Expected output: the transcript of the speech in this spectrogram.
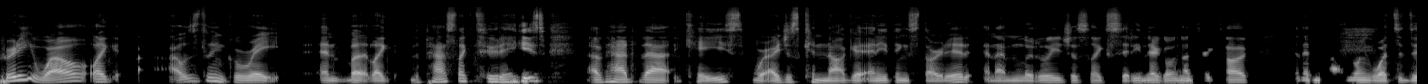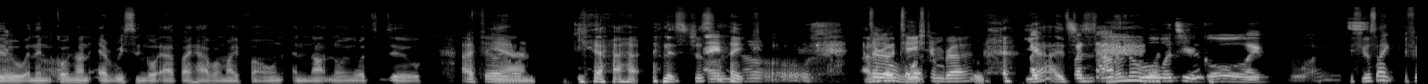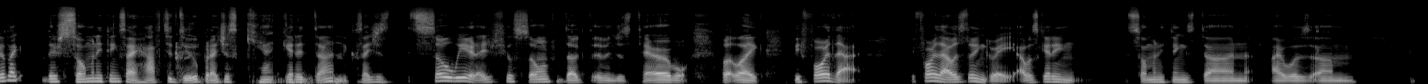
pretty well. Like I was doing great and but like the past like 2 days I've had that case where I just cannot get anything started and I'm literally just like sitting there going on TikTok and then not knowing what to do and then going on every single app I have on my phone and not knowing what to do. I feel you. Yeah, and it's just I like know. It's a don't know what rotation, bro. Yeah, it's just I don't know what what's your do. goal? Like what? it feels like it feels like there's so many things I have to do, but I just can't get it done because I just it's so weird. I just feel so unproductive and just terrible. But like before that, before that, I was doing great. I was getting so many things done. I was um,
